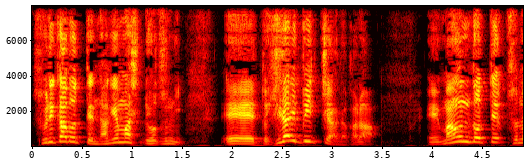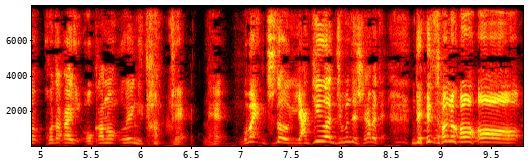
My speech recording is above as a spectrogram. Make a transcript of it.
振りかぶって投げまし、要するに、えっ、ー、と、左ピッチャーだから、えー、マウンドって、その小高い丘の上に立って、ね、ごめん、ちょっと野球は自分で調べて。で、その、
